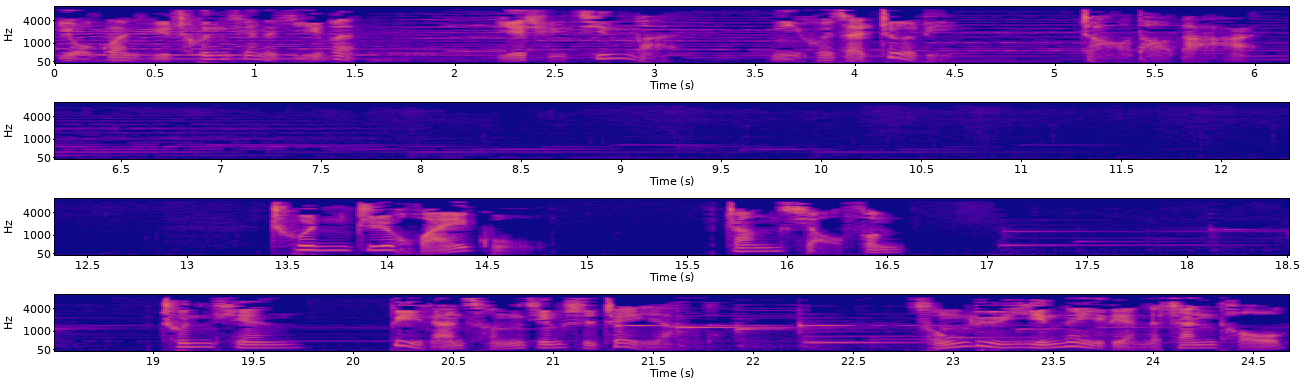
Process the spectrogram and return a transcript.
有关于春天的疑问，也许今晚你会在这里找到答案。春之怀古，张晓峰。春天必然曾经是这样的：从绿意内敛的山头，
